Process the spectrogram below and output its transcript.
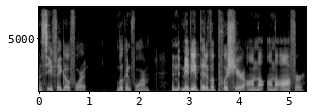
Let's see if they go for it. Looking for them. And maybe a bit of a push here on the on the offer.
